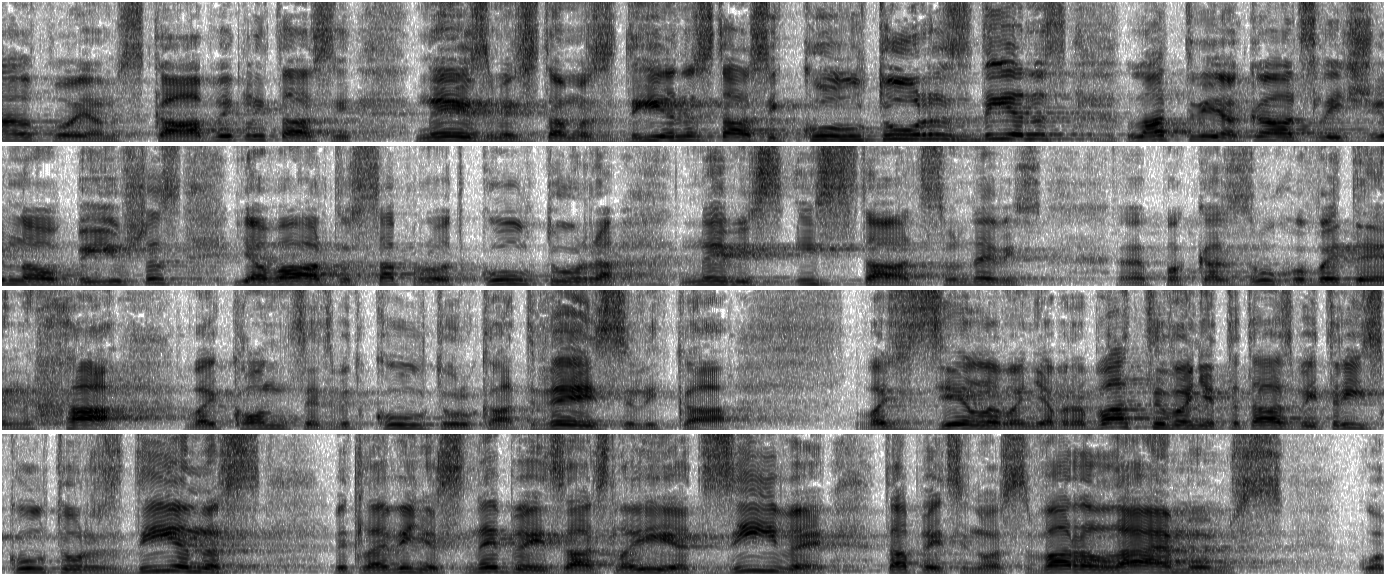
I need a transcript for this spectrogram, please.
elpojam skābekli, tās ir neaizmirstamas dienas, tās ir kultūras dienas. Latvijā kāds līdz šim nav bijušas, ja vārdu saprot kultūra, nevis izstādes un nevis eh, pa kazuhu VDNH vai koncerts, bet kultūru kā dvēseli, kā dvēseli Vaļģēlavaņa, Brabativaņa, tad tās bija trīs kultūras dienas, bet lai viņas nebeidzās, lai iet dzīvē, tāpēc ir no svara lēmums, ko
